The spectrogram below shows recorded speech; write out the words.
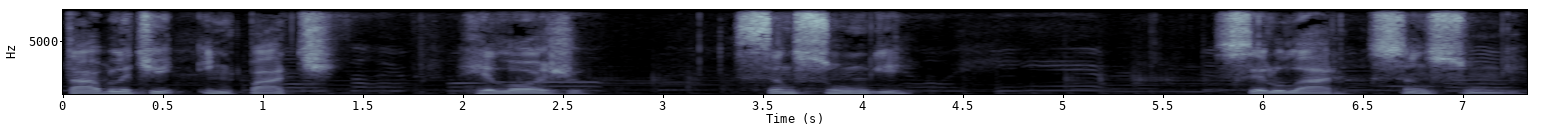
tablet empate, relógio Samsung, celular Samsung.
